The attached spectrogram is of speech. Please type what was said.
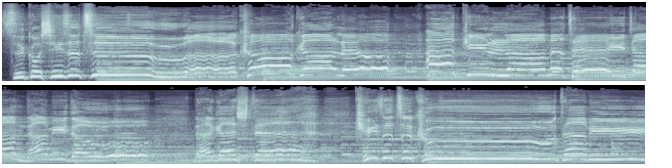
少しずつ憧れを諦めていた涙を流して傷つくたび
